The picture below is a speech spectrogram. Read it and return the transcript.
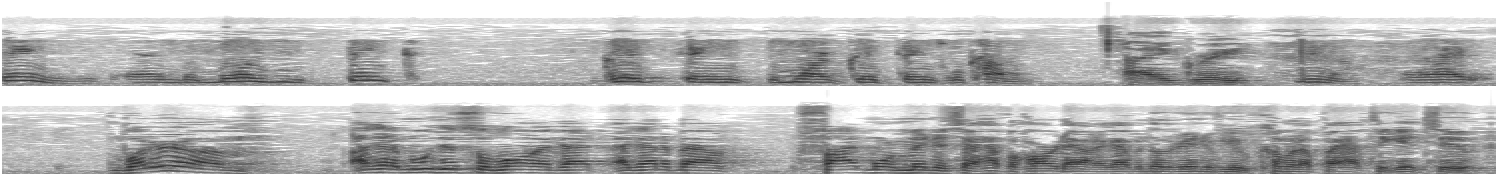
things, and the more you think good things, the more good things will come. I agree. You know, I, what are um? I got to move this along. I got I got about five more minutes. I have a hard out. I got another interview coming up. I have to get to.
